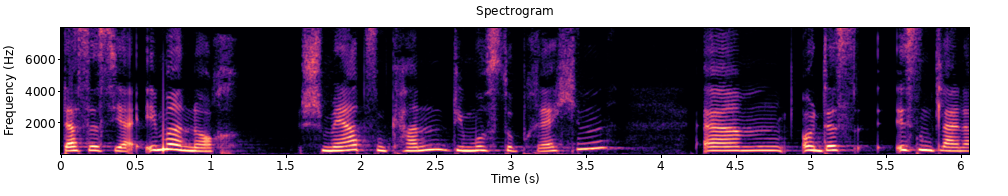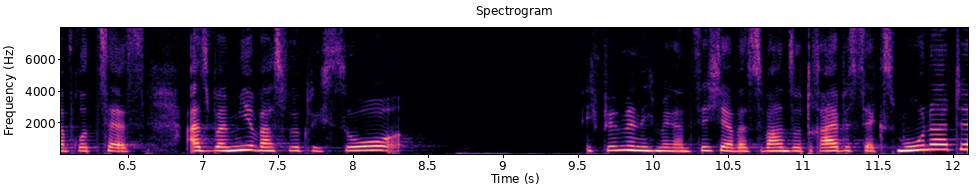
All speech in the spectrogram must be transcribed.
dass es ja immer noch schmerzen kann, die musst du brechen. Ähm, und das ist ein kleiner Prozess. Also bei mir war es wirklich so, ich bin mir nicht mehr ganz sicher, aber es waren so drei bis sechs Monate,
